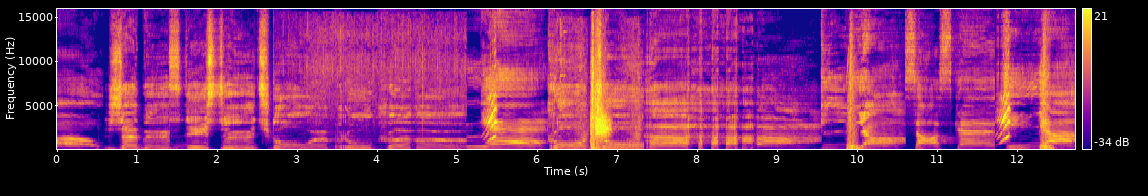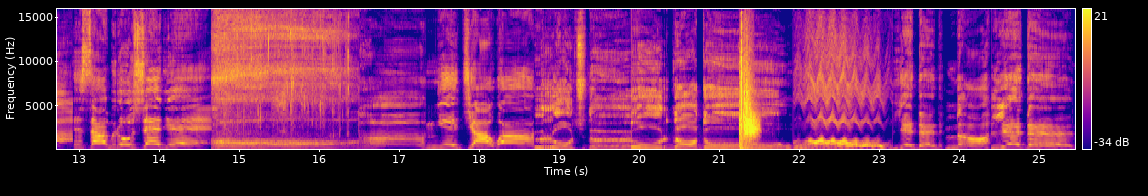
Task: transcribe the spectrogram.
Au! Żeby zniszczyć całe Brookhaven! Nie! Koniu! Ja! Saskę! I ja! Zamrożenie! Nie działa! Roczne! Jeden na jeden!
